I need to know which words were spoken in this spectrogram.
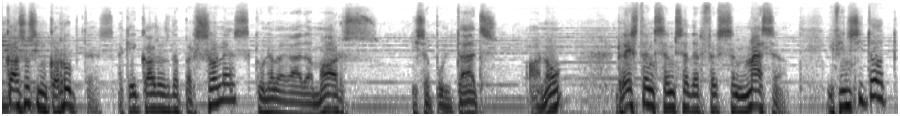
Els cossos incorruptes, aquells cossos de persones que una vegada morts i sepultats o no, resten sense desfer-se'n massa i fins i tot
